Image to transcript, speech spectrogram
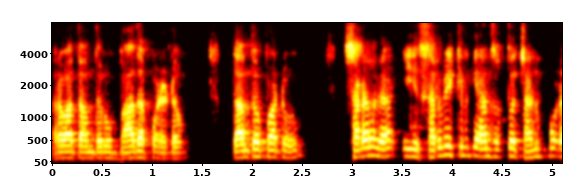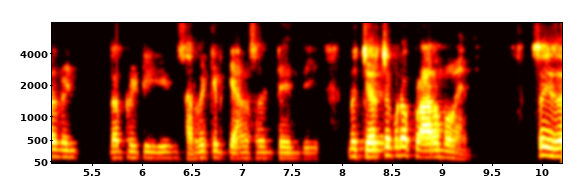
తర్వాత అందరూ బాధపడడం దాంతోపాటు సడన్గా ఈ సర్వైకల్ క్యాన్సర్తో చనిపోవడం ఏంటి? సెలబ్రిటీ సర్వైకల్ క్యాన్సర్ అంటే ఏంది? చర్చ కూడా ప్రారంభమైంది. సో ఇది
